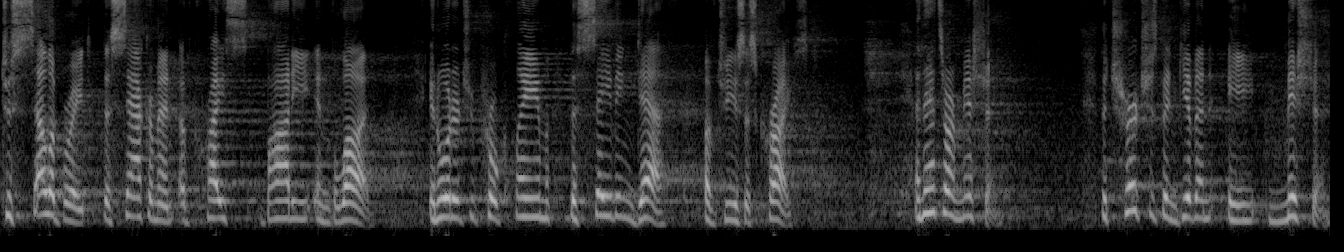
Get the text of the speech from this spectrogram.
to celebrate the sacrament of Christ's body and blood in order to proclaim the saving death of Jesus Christ. And that's our mission. The church has been given a mission.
